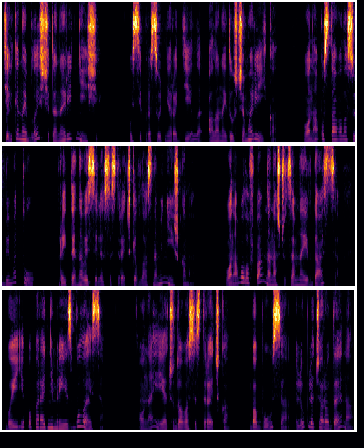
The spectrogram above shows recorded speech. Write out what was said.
тільки найближчі та найрідніші. Усі присутні раділи, але найдужче Марійка. Вона поставила собі мету прийти на весілля сестрички власними ніжками. Вона була впевнена, що це в неї вдасться, бо її попередні мрії збулися. У неї є чудова сестричка, бабуся, любляча родина,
